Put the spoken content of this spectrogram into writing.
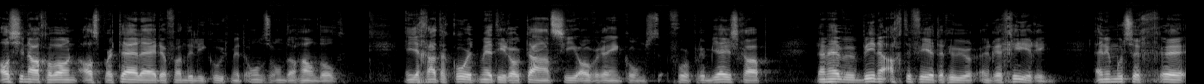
als je nou gewoon als partijleider van de Likud met ons onderhandelt en je gaat akkoord met die rotatieovereenkomst voor premierschap, dan hebben we binnen 48 uur een regering. En u moet zich eh,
